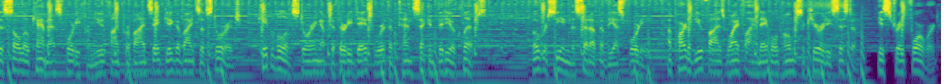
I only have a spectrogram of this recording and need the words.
The SoloCam S40 from Eufy provides 8GB of storage, capable of storing up to 30 days worth of 10-second video clips. Overseeing the setup of the S40, a part of Eufy's Wi-Fi enabled home security system, is straightforward.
